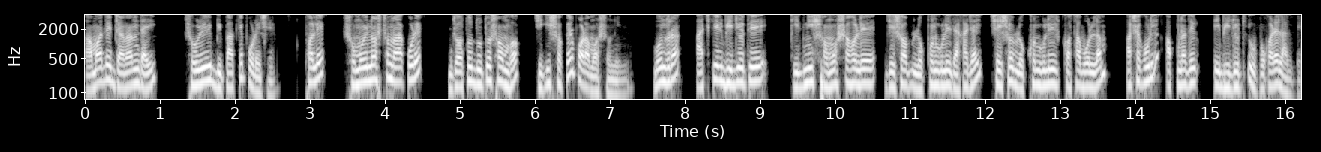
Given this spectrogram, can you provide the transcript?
আমাদের জানান দেয়, শরীর বিপাকে পড়েছে। ফলে সময় নষ্ট না করে যত দ্রুত সম্ভব চিকিৎসকের পরামর্শ নিন। বন্ধুরা, আজকের ভিডিওতে কিডনির সমস্যা হলে যেসব লক্ষণগুলি দেখা যায় সেই সব লক্ষণগুলির কথা বললাম। আশা করি আপনাদের এই ভিডিওটি উপকারে লাগবে।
